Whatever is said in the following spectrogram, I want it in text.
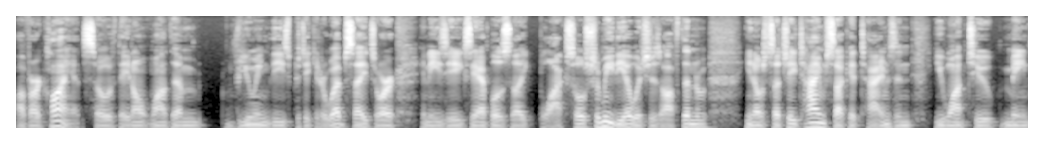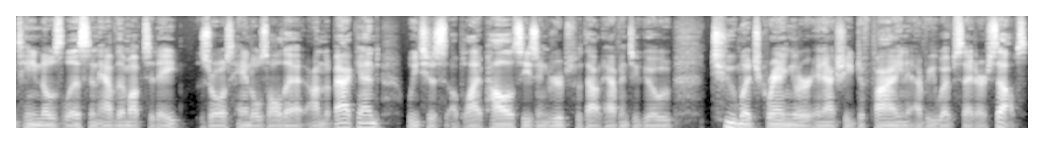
of our clients. So if they don't want them viewing these particular websites or an easy example is like block social media which is often you know such a time suck at times and you want to maintain those lists and have them up to date. Zorus handles all that on the back end. We just apply policies and groups without having to go too much granular and actually define every website ourselves.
